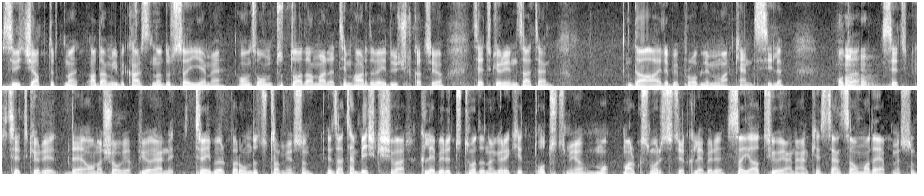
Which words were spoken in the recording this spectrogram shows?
Switch yaptırtma. Adam gibi karşısında dur sayı yeme. Onun, onun tuttuğu adamlar da Tim Hardaway de üçlük atıyor. Seth Curry'nin zaten daha ayrı bir problemi var kendisiyle. O da Seth, Seth Curry de ona şov yapıyor. Yani Trey Burke var onu da tutamıyorsun. E zaten 5 kişi var. Kleber'i tutmadığına göre ki o tutmuyor. Mo- Marcus Morris tutuyor Kleber'i. Sayı atıyor yani herkes. Sen savunma da yapmıyorsun.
